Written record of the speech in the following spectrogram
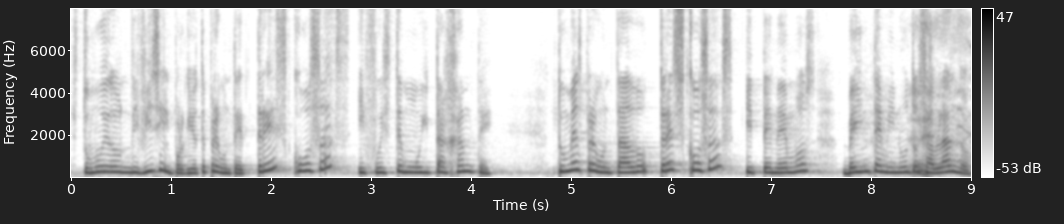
Estuvo muy difícil porque yo te pregunté tres cosas y fuiste muy tajante. Tú me has preguntado tres cosas y tenemos 20 minutos hablando.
